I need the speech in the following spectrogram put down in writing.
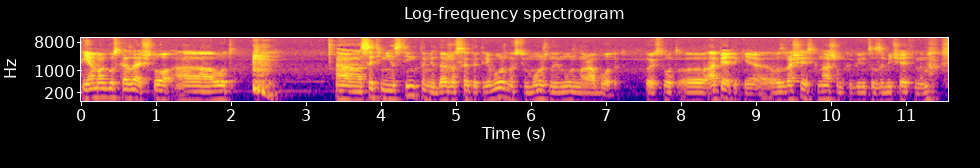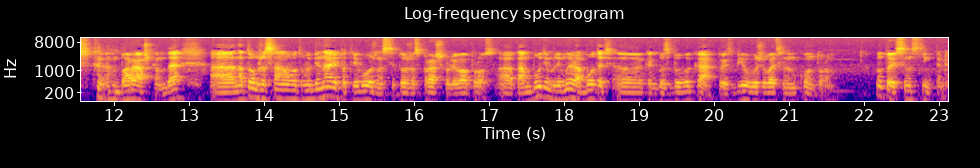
Я могу сказать, что э, вот э, с этими инстинктами, даже с этой тревожностью можно и нужно работать. То есть вот, э, опять-таки, возвращаясь к нашим, как говорится, замечательным барашкам, да, а, на том же самом вот вебинаре по тревожности тоже спрашивали вопрос, а там будем ли мы работать э, как бы с БВК, то есть биовыживательным контуром, ну то есть с инстинктами.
